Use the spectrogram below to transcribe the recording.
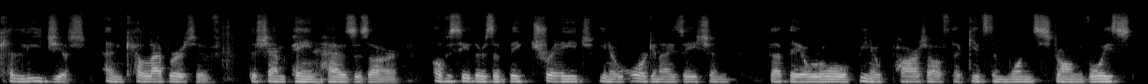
collegiate and collaborative the champagne houses are. Obviously, there's a big trade, you know, organization that they are all, you know, part of that gives them one strong voice.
